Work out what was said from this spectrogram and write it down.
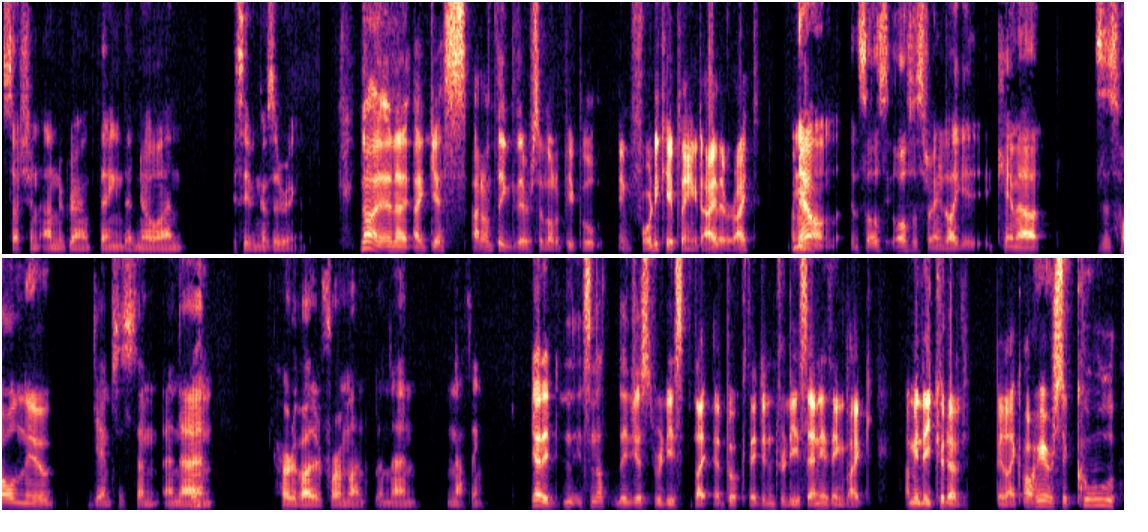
such an underground thing that no one is even considering it. No, and I, I guess I don't think there's a lot of people in 40k playing it either, right? I mean- no, it's also, also strange. Like it came out, this whole new game system, and then heard about it for a month, and then nothing. Yeah, they, it's not. They just released like a book. They didn't release anything. Like, I mean, they could have been like, "Oh, here's a cool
